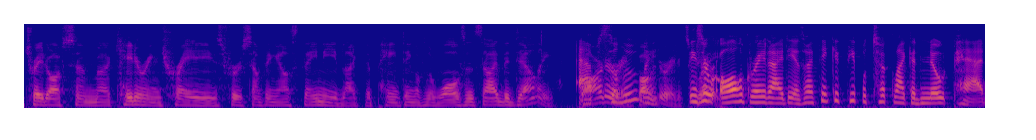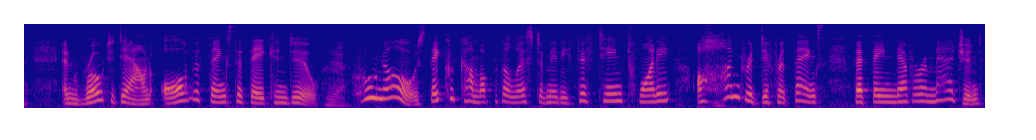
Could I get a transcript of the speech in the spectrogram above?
trade off some uh, catering trays for something else they need, like the painting of the walls inside the deli. Barter Absolutely. It, barter it. These great. are all great ideas. I think if people took like a notepad and wrote down all of the things that they can do, yeah. who knows? They could come up with a list of maybe 15, 20, 100 different things that they never imagined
